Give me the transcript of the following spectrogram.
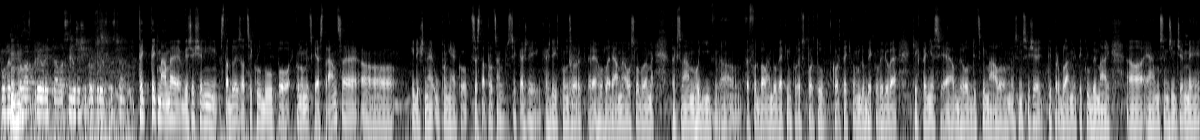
pohledu mm-hmm. pro vás priorita, vlastně vyřešit i tu teď, teď máme vyřešený stabilizaci klubu po ekonomické stránce i když ne úplně jako se 100%, prostě každý, každý sponzor, kterého hledáme a oslovujeme, tak se nám hodí v, ve fotbale nebo v jakýmkoliv sportu, kor teď v době covidové, těch peněz je a bylo vždycky málo. Myslím si, že ty problémy ty kluby mají. Já musím říct, že my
